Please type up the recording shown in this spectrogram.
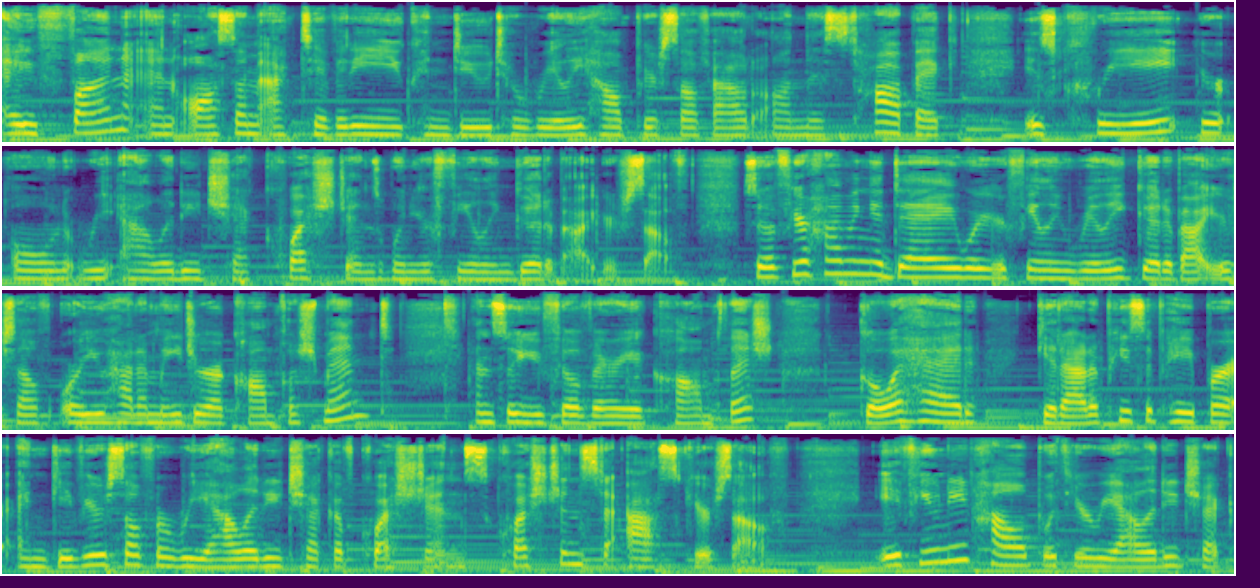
A fun and awesome activity you can do to really help yourself out on this topic is create your own reality check questions when you're feeling good about yourself. So, if you're having a day where you're feeling really good about yourself or you had a major accomplishment and so you feel very accomplished, go ahead, get out a piece of paper, and give yourself a reality check of questions, questions to ask yourself. If you need help with your reality check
